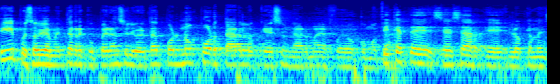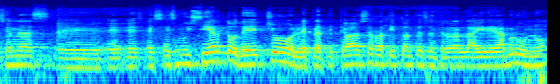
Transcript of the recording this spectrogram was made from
y pues obviamente recuperan su libertad por no portar lo que es un arma de fuego como tal. Fíjate César, eh, lo que mencionas eh, es, es, muy cierto, de hecho le platicaba hace ratito antes de entrar al aire a Bruno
